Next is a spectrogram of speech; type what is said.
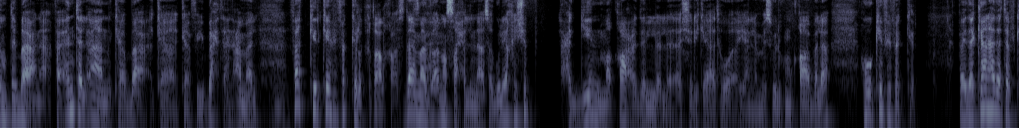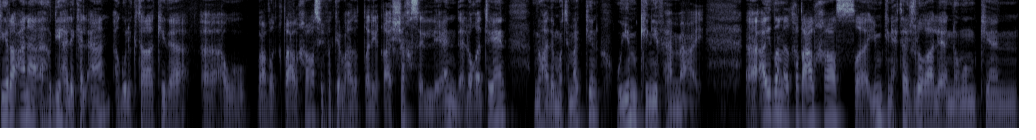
انطباعنا. فأنت الآن كبا ك كفي بحث عن عمل فكر كيف يفكر القطاع الخاص. دائما أنصح للناس أقول يا أخي شوف حقين مقاعد ال- ال- الشركات هو يعني لما يسوي لك مقابلة هو كيف يفكر؟ فإذا كان هذا تفكيره أنا أهديها لك الآن أقول لك ترى كذا آه، أو بعض القطاع الخاص يفكر بهذه الطريقة، الشخص اللي عنده لغتين إنه هذا متمكن ويمكن يفهم معي. آه، أيضا القطاع الخاص آه، يمكن يحتاج لغة لأنه ممكن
